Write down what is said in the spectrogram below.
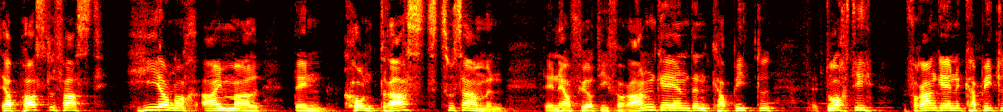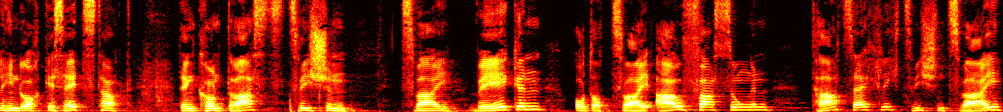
Der Apostel fasst hier noch einmal den Kontrast zusammen, den er für die vorangehenden Kapitel durch die vorangehenden Kapitel hindurch gesetzt hat. Den Kontrast zwischen zwei Wegen oder zwei Auffassungen, tatsächlich zwischen zwei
